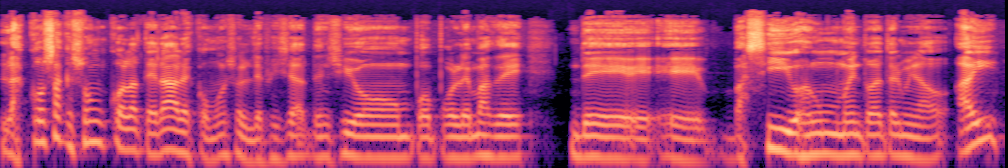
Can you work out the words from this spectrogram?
las cosas que son colaterales, como eso, el déficit de atención, por problemas de, de eh, vacíos en un momento determinado, hay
